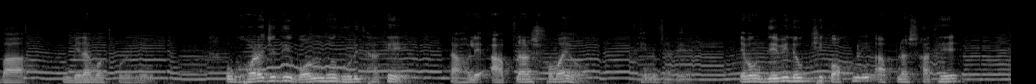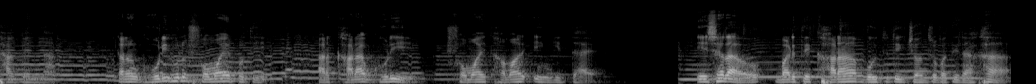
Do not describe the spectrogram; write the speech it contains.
বা মেরামত করে নিন। ঘরে যদি বন্ধ ঘড়ি থাকে, তাহলে আপনার সময়ও থেমে যাবে এবং দেবী লক্ষ্মী কখনোই আপনার সাথে থাকবেন না। কারণ ঘড়ি হলো সময়ের প্রতীক, আর খারাপ ঘড়ি সময় থামার ইঙ্গিত দেয়। এছাড়াও বাড়িতে খারাপ বৈদ্যুতিক যন্ত্রপাতি রাখা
